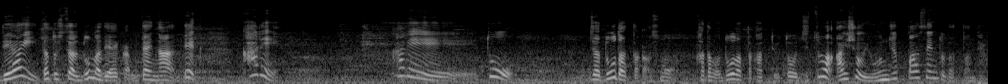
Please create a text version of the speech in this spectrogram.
出会いだとしたらどんな出会いかみたいなで彼彼とじゃあどうだったかその方はどうだったかっていうと実は相性40%だったんだよ。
